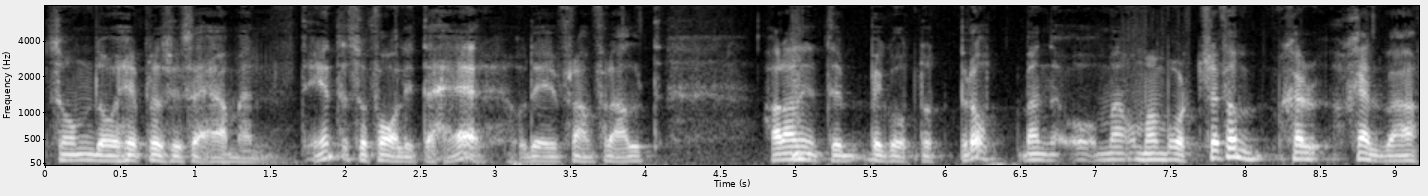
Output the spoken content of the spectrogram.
som då helt plötsligt säger, ja men det är inte så farligt det här. Och det är framförallt, har han inte begått något brott. Men om man, om man bortser från själv, själva,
